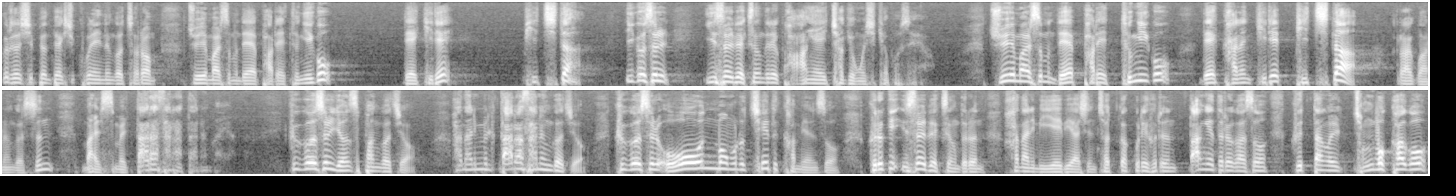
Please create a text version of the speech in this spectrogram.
그래서 시편 119편에 있는 것처럼 주의 말씀은 내 발의 등이고 내 길의 빛이다. 이것을 이스라엘 백성들의 광야에 적용을 시켜 보세요. 주의 말씀은 내 발의 등이고 내 가는 길의 빛이다라고 하는 것은 말씀을 따라 살았다는 거예요. 그것을 연습한 거죠. 하나님을 따라 사는 거죠. 그것을 온 몸으로 체득하면서 그렇게 이스라엘 백성들은 하나님이 예비하신 젖과 꿀이 흐르는 땅에 들어가서 그 땅을 정복하고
